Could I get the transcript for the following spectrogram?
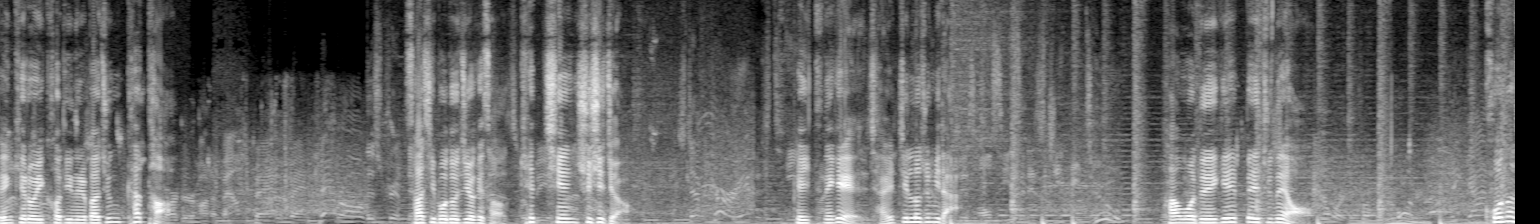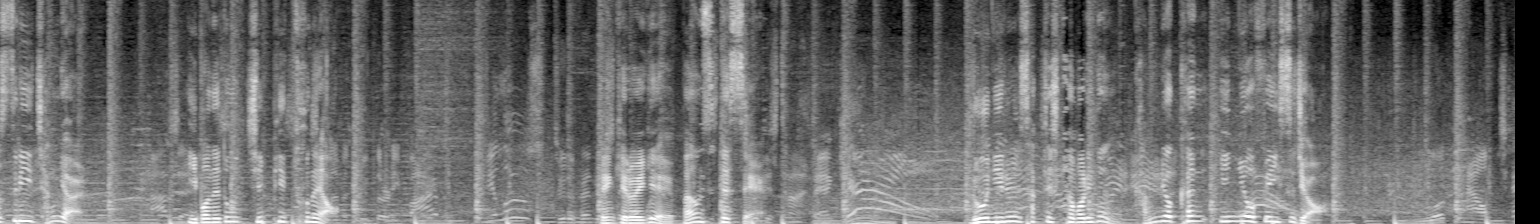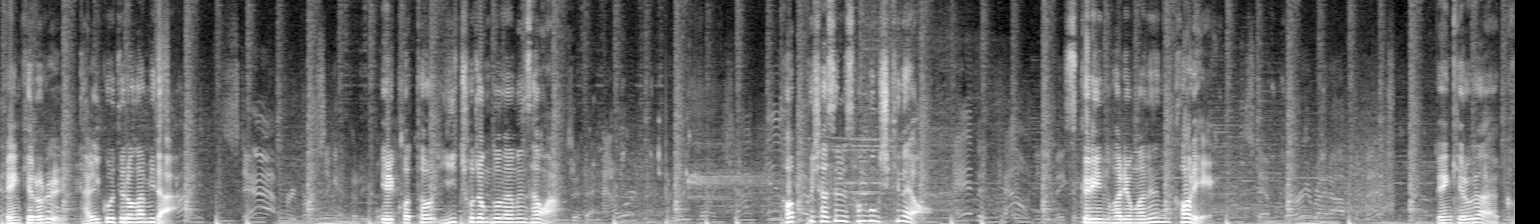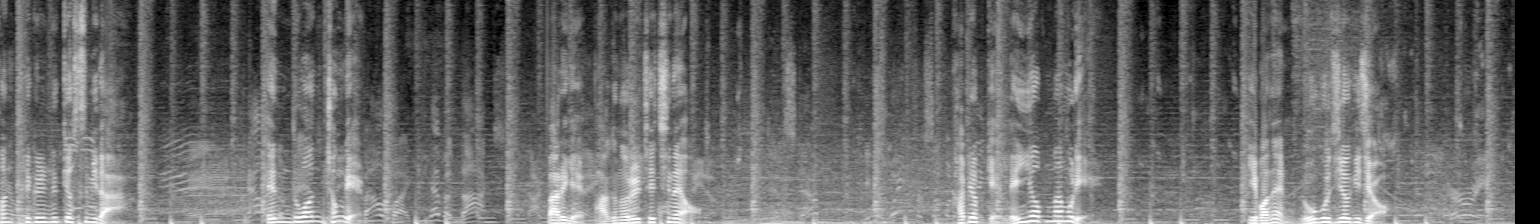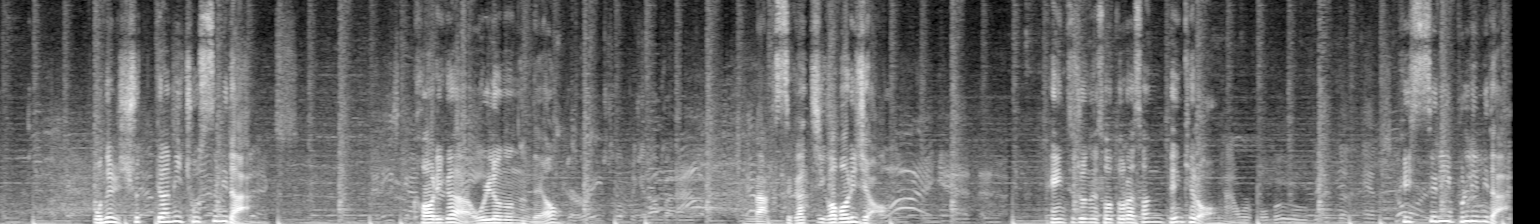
벤케로의 커딘을 봐준 카터 45도 지역에서 캐치앤 슛이죠. 페이튼에게 잘 찔러줍니다. 하워드에게 빼주네요. 코너 3 장렬. 이번에도 GP2네요. 벤케로에게 바운스 패스 루니를 삭제시켜버리는 강력한 인요 페이스죠 벤케로를 달고 들어갑니다. 1쿼터 2초 정도 남은 상황. 터프샷을 성공시키네요. 스크린 활용하는 커리. 벤케로가 컨택을 느꼈습니다. 엔드원 정립 빠르게 바그너를 제치네요. 가볍게 레이업 마무리. 이번엔 로고 지역이죠 오늘 슛감이 좋습니다. 커리가 올려놓는데요. 막스가 찍어버리죠. 페인트 존에서 돌아선 벤케로 휘슬이 불립니다.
